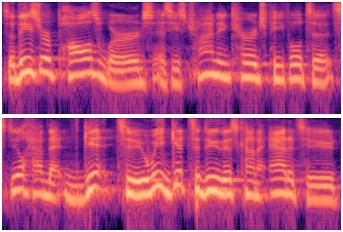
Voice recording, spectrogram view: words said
so these are Paul's words as he's trying to encourage people to still have that get to, we get to do this kind of attitude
